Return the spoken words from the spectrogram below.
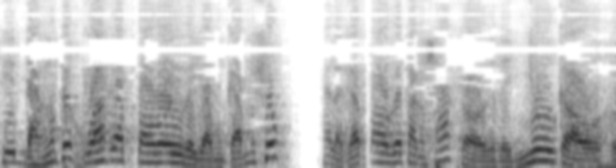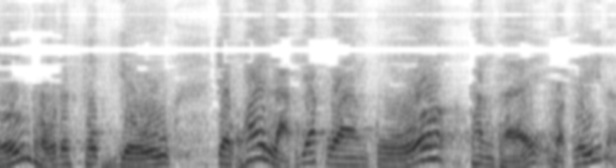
Khi đẳng thức hóa cái tôi và dòng cảm xúc hay là cái tôi cái thân xác rồi thì nhu cầu hưởng thụ để phục vụ cho khoái lạc giác quan của thân thể, vật lý đó,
